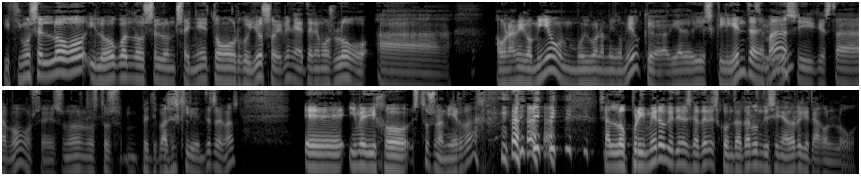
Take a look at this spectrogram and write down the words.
Hicimos el logo y luego cuando se lo enseñé todo orgulloso, y mira, ya tenemos logo a, a un amigo mío, un muy buen amigo mío, que a día de hoy es cliente además y que está, vamos, es uno de nuestros principales clientes además. Eh, y me dijo, ¿esto es una mierda? o sea, lo primero que tienes que hacer es contratar a un diseñador y que te haga un logo.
